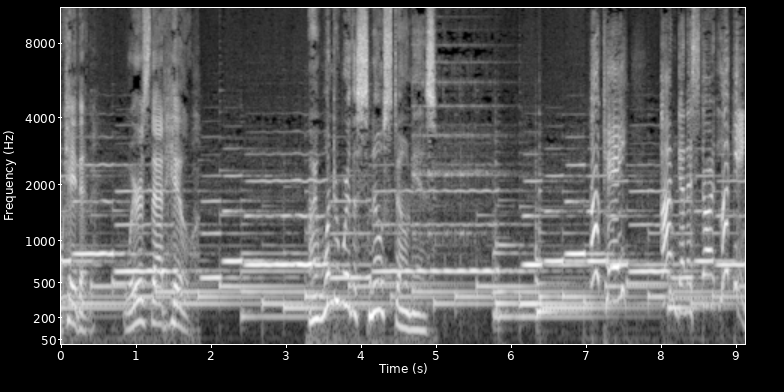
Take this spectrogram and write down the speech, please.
Okay then, where's that hill? I wonder where the snowstone is. Okay, I'm gonna start looking.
